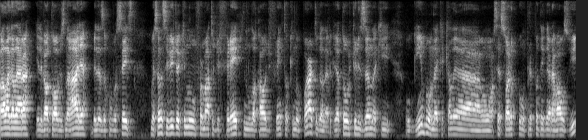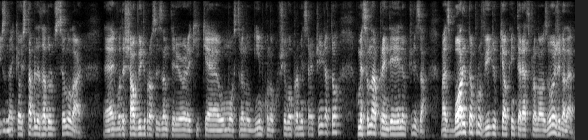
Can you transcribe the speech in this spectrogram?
Fala galera, Elivelto Alves na área, beleza com vocês? Começando esse vídeo aqui num formato diferente, no local diferente, aqui no quarto galera, que já estou utilizando aqui o gimbal, né, que é aquela, um acessório que eu comprei para poder gravar os vídeos, né, que é o estabilizador do celular. É, vou deixar o vídeo para vocês anterior aqui, que é o mostrando o gimbal, quando chegou para mim certinho, já estou começando a aprender ele a utilizar. Mas bora então pro vídeo, que é o que interessa para nós hoje, galera,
